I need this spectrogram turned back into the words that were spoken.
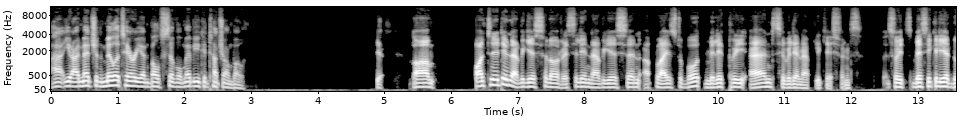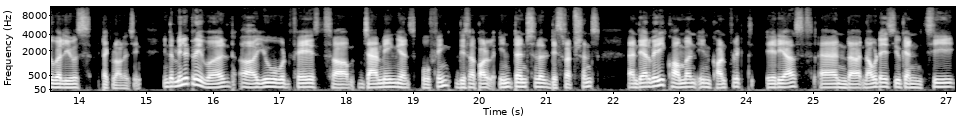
Uh, you know, I mentioned military and both civil. Maybe you could touch on both. Yes. Um, alternative navigation or resilient navigation applies to both military and civilian applications. So it's basically a dual use technology. In the military world, uh, you would face um, jamming and spoofing. These are called intentional disruptions, and they are very common in conflict areas. And uh, nowadays, you can see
